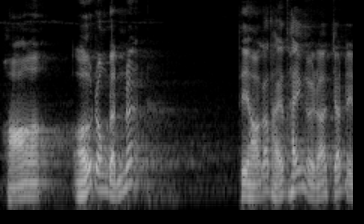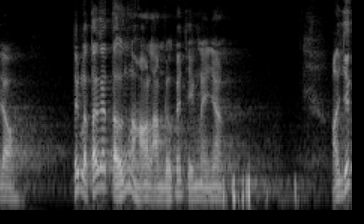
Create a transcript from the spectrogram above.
họ ở trong định á thì họ có thể thấy người đó chết đi đâu. Tức là tới cái tưởng là họ làm được cái chuyện này nha họ dứt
